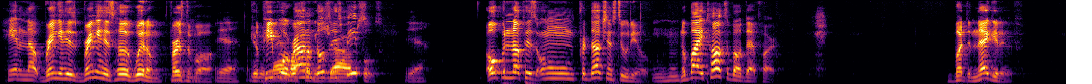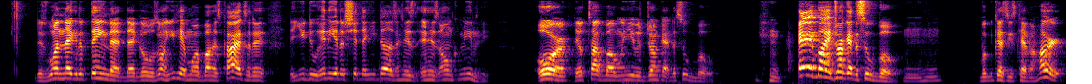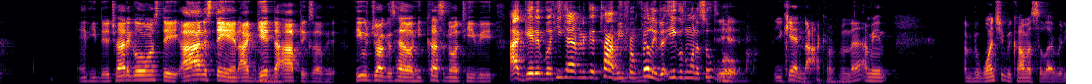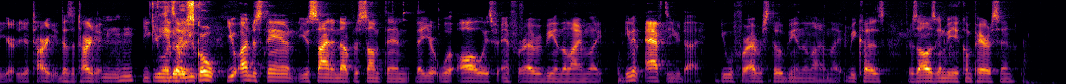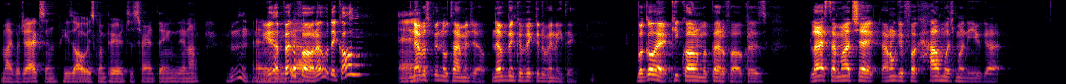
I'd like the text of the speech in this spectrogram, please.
handing out bringing his bringing his hood with him. 1st of all, Yeah. the Giving people around him, motherfuckers those are his peoples. Yeah. Opening up his own production studio. Mm-hmm. Nobody talks about that part. But the negative, there's one negative thing that that goes on. You hear more about his car accident than you do any of the shit that he does in his in his own community. Or they'll talk about when he was drunk at the Super Bowl. Everybody drunk at the Super Bowl. Mm-hmm. But because he's Kevin Hart, and he did try to go on stage, I understand. I get mm-hmm. the optics of it. He was drunk as hell. He cussing on TV. I get it, but he having a good time. He from Philly. The Eagles won a Super Bowl. Yeah. You can't knock him from that. I mean, I mean, once you become a celebrity, your your target there's a target. Mm-hmm. You under the scope. You understand you're signing up for something that you will always and forever be in the limelight. Even after you die, you will forever still be in the limelight because there's always going to be a comparison. Michael Jackson, he's always compared to certain things, you know. Mm, yeah, pedophile. got- That's what they call him. And Never spent no time in jail. Never been convicted of anything. But go ahead, keep calling him a pedophile because last time I checked, I don't give a fuck how much money you got.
